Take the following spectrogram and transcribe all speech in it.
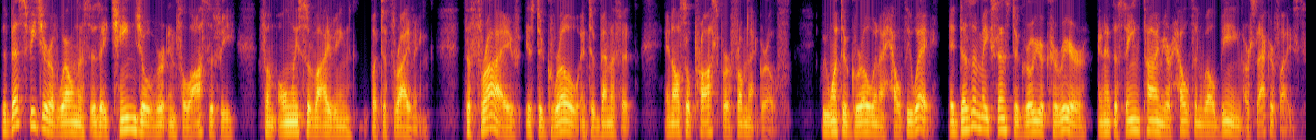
The best feature of wellness is a changeover in philosophy from only surviving but to thriving. To thrive is to grow and to benefit and also prosper from that growth. We want to grow in a healthy way. It doesn't make sense to grow your career and at the same time your health and well being are sacrificed.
